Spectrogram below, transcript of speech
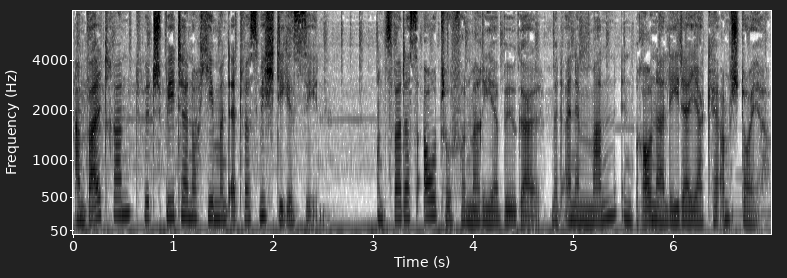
Am Waldrand wird später noch jemand etwas Wichtiges sehen. Und zwar das Auto von Maria Bögerl mit einem Mann in brauner Lederjacke am Steuer.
